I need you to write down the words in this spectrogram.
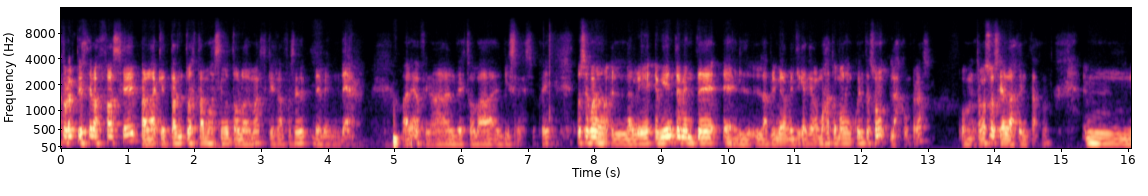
correcto, es la fase para la que tanto estamos haciendo todo lo demás, que es la fase de vender. ¿Vale? Al final de esto va el business. ¿okay? Entonces, bueno, evidentemente la primera métrica que vamos a tomar en cuenta son las compras o en nuestro caso sean las ventas. Mm,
